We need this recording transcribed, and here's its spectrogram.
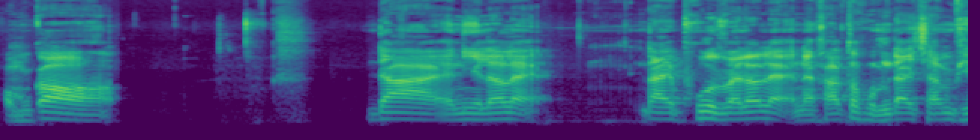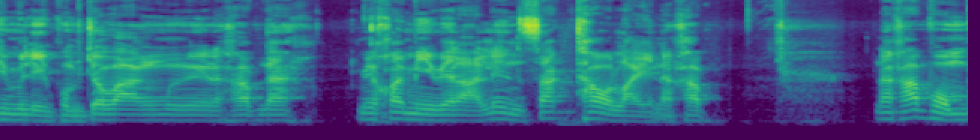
ผมก็ได้อันนี้แล้วแหละ ได้พูดไว้แล้วแหละนะครับ ถ้าผมได้แชมป์พรีเมียร์ลีกผมจะวางมือนะครับนะ ไม่ค่อยมีเวลาเล่นสักเท่าไหร่นะครับ นะครับผมเ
